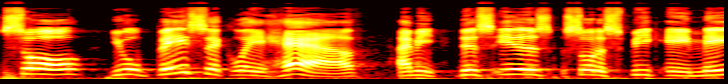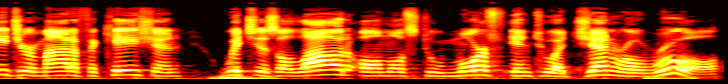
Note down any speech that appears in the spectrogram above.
So you'll basically have I mean, this is, so to speak, a major modification which is allowed almost to morph into a general rule.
